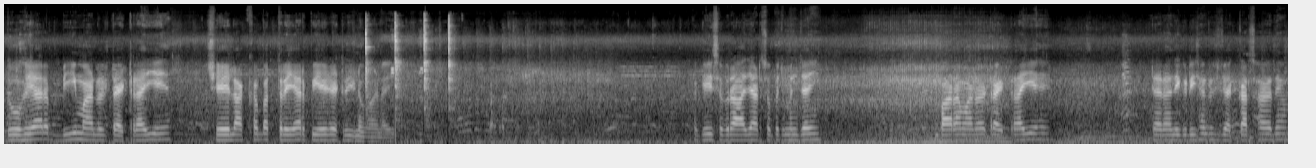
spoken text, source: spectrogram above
2020 ਮਾਡਲ ਟਰੈਕਟਰ ਹੈ ਜੀ ਇਹ। 6 ਲੱਖ 72000 ਰੁਪਏ ਟਰੈਕਟਰ ਦੀ ਡਿਮਾਂਡ ਆ ਜੀ। ਅੱਗੇ ਸਵਰਾਜ 855 ਜੀ। 12 ਮਾਡਲ ਟਰੈਕਟਰ ਹੈ ਜੀ ਇਹ। ਟਾਇਰਾਂ ਦੀ ਕੰਡੀਸ਼ਨ ਤੁਸੀਂ ਚੈੱਕ ਕਰ ਸਕਦੇ ਹੋ।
